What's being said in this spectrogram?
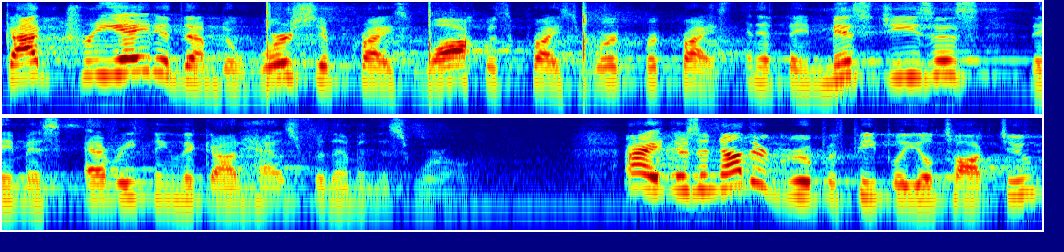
God created them to worship Christ, walk with Christ, work for Christ. And if they miss Jesus, they miss everything that God has for them in this world. All right, there's another group of people you'll talk to.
